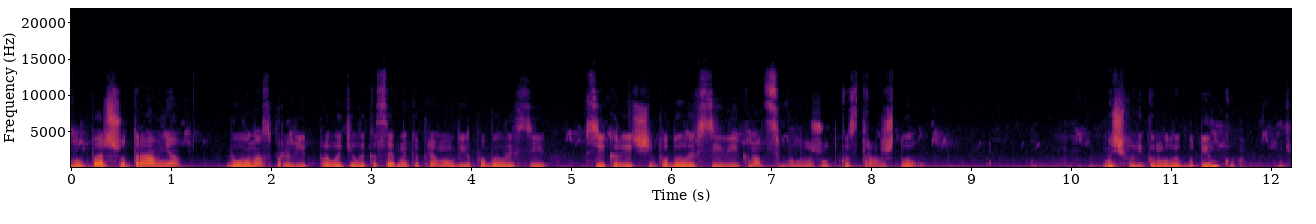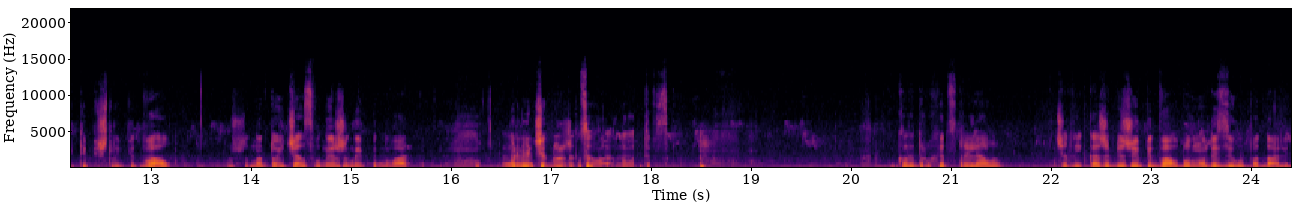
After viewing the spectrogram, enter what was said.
Ну, 1 травня був у нас приліт. Прилетіли касетники прямо в двір. Побили всі, всі кричі, побили всі вікна. Це було жутко страшно. Ми з чоловіком були в будинку, діти пішли в підвал. Тому що на той час вони жили в підвалі. Болюче дуже це згадувати все. Коли трохи відстріляло, чоловік каже, біжи в підвал, бо воно десь гупа далі.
